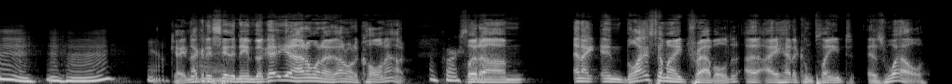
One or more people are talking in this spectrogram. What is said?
Mm-hmm. Yeah. Okay, not going to say the name. They'll go, yeah, I don't want to. I don't want to call them out. Of course. But not. um, and I and the last time I traveled, I, I had a complaint as well.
